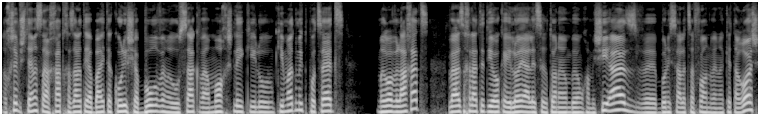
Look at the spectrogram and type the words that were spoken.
אני חושב 12-1 חזרתי הביתה, כולי שבור ומרוסק, והמוח שלי כאילו כמעט מתפוצץ מרוב לחץ. ואז החלטתי, אוקיי, לא יעלה סרטון היום ביום חמישי אז, ובוא ניסע לצפון ונקה את הראש.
